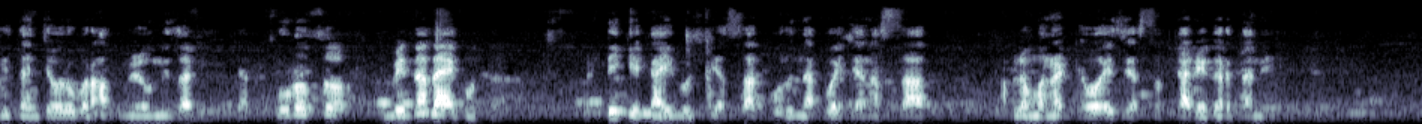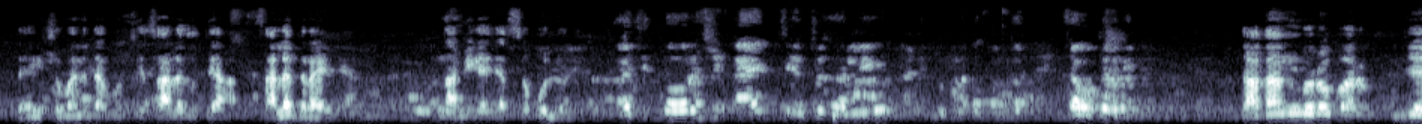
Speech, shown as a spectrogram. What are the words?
जी त्यांच्याबरोबर हात मिळवणी झाली त्यात थोडस वेदनादायक होतं. ठीक आहे काही गोष्टी असतात बोलून दाखवायच्या नसतात आपल्या मनात ठेवायचे असतात कार्यकर्त्याने. त्या हिशोबाने त्या गोष्टी चालत होत्या चालत राहिल्या. पण आम्ही काही जास्त बोललो नाही. अजित पवारांशी काय चर्चा झाली आणि तुम्हाला कोणतं जबाबदारी दादांबरोबर म्हणजे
